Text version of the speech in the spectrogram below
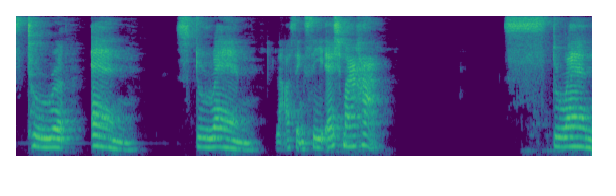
stir and strand แล้วเอาเสียง ch มาค่ะ strand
